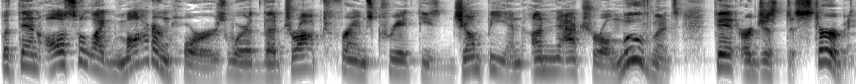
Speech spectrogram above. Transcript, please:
but then also like modern horrors where the dropped frames create these jumpy and unnatural movements that are just disturbing.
